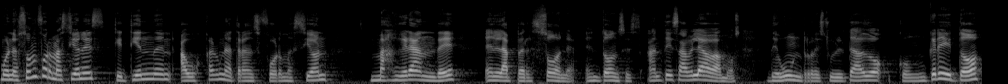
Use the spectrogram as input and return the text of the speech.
Bueno, son formaciones que tienden a buscar una transformación más grande en la persona. Entonces, antes hablábamos de un resultado concreto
